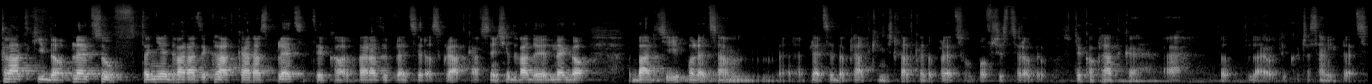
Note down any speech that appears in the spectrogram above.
klatki do pleców, to nie dwa razy klatka, raz plecy, tylko dwa razy plecy, raz klatka, w sensie dwa do jednego. Bardziej polecam e, plecy do klatki niż klatkę do pleców, bo wszyscy robią tylko klatkę, a to dają tylko czasami plecy.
